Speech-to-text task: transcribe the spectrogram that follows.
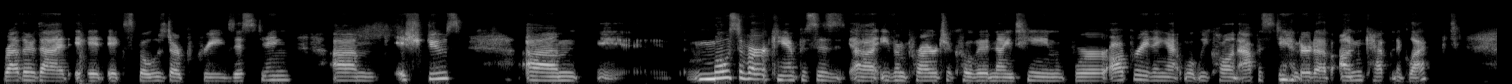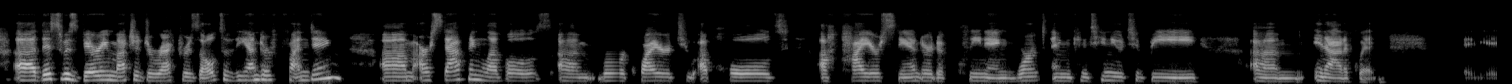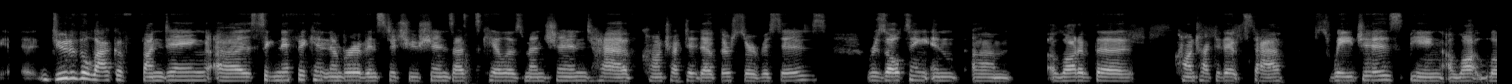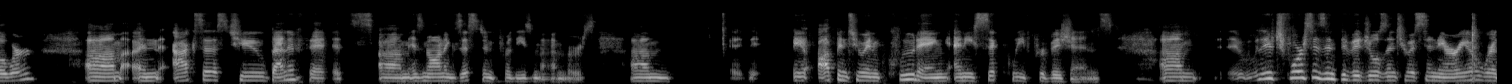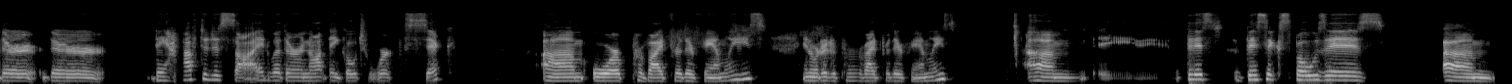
rather that it exposed our pre-existing um, issues. Most of our campuses, uh, even prior to COVID 19, were operating at what we call an APPA standard of unkept neglect. Uh, this was very much a direct result of the underfunding. Um, our staffing levels um, were required to uphold a higher standard of cleaning, weren't and continue to be um, inadequate due to the lack of funding, a significant number of institutions, as Kayla's mentioned, have contracted out their services, resulting in um, a lot of the contracted out staff's wages being a lot lower um, and access to benefits um, is non-existent for these members um, up into including any sick leave provisions. Which forces individuals into a scenario where they're they're they have to decide whether or not they go to work sick um, or provide for their families in order to provide for their families. Um, this this exposes um,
